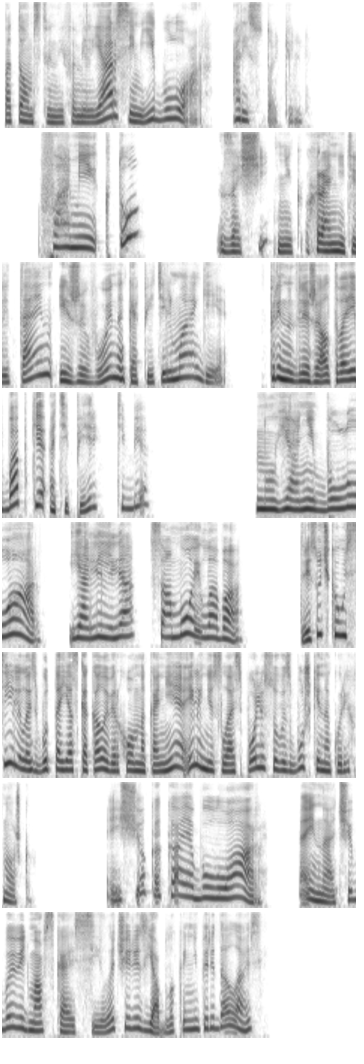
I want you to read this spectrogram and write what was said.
Потомственный фамильяр семьи Булуар. Аристотель. Фами кто? Защитник, хранитель тайн и живой накопитель магии. Принадлежал твоей бабке, а теперь тебе. Ну, я не Булуар, я Лиля Самойлова. Трясучка усилилась, будто я скакала верхом на коне или неслась по лесу в избушке на курьих ножках. Еще какая булуар! А иначе бы ведьмовская сила через яблоко не передалась.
